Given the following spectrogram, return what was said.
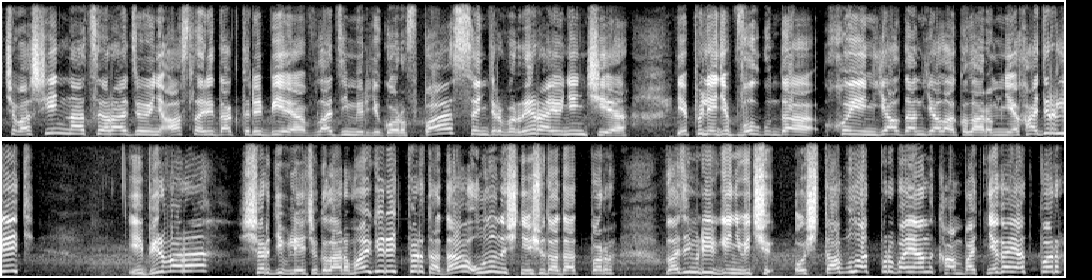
Чавашен нация радиоин асла редакторы бе Владимир Егоров па Сендервары районинче. Епіледеп Волгунда хойын ялдан яла кыларымне хадерлеть. Эбир вара шырдивлечі кыларыма үгеретпір, тада унын ішне шудадатпыр. Владимир Евгеньевич ошта булатпыр баян, камбатне гаятпыр.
